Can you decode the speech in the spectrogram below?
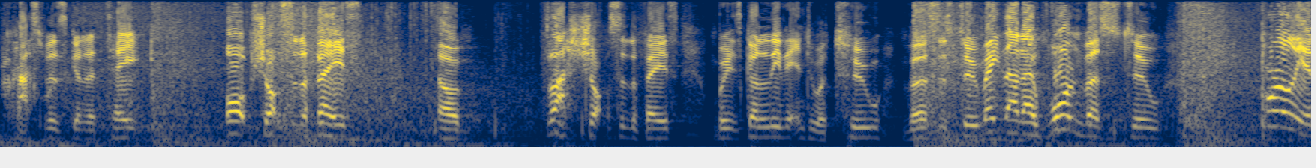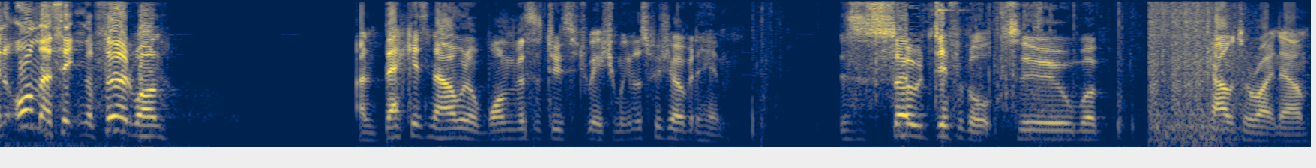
Casper's going to take up shots to the face. Um, flash shots to the face, but it's going to leave it into a 2 versus 2. Make that a 1 versus 2. Brilliant, almost hitting the third one. And Beck is now in a 1 versus 2 situation. We're going to switch over to him. This is so difficult to uh, counter right now,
